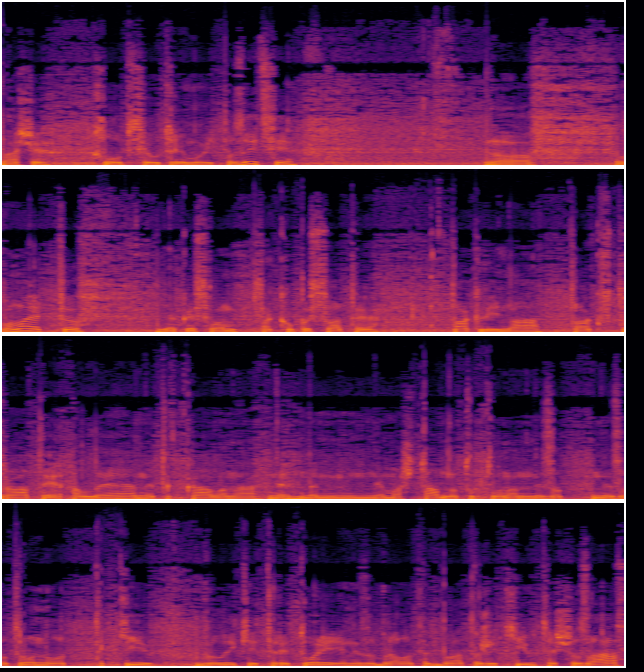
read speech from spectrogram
наші хлопці утримують позиції. Ну, Вона як то якось вам так описати. Так, війна, так, втрати, але не така вона не, не, масштабна, тобто вона не, за, не затронула такі великі території, не забрала так багато життів. Те, що зараз,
